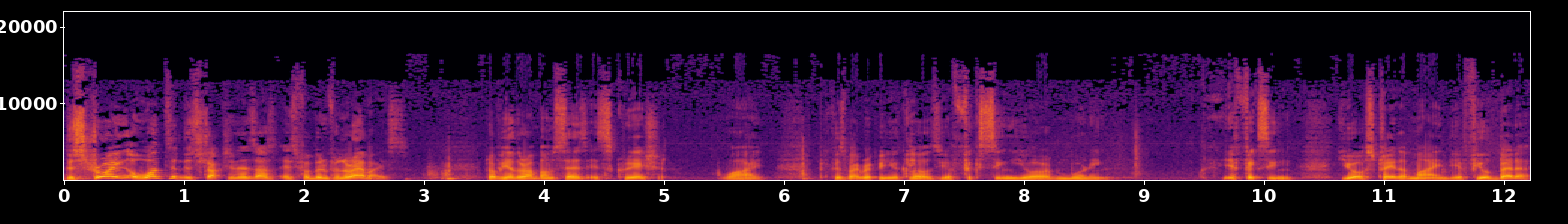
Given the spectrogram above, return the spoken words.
Destroying a wanton destruction is, is forbidden from the rabbis. But here, the Rambam says it's creation. Why? Because by ripping your clothes, you're fixing your mourning. You're fixing your state of mind. You feel better.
